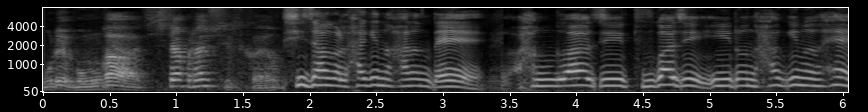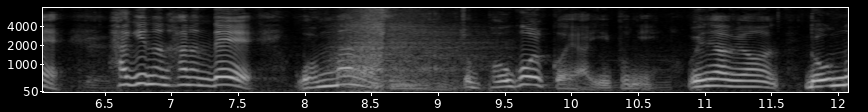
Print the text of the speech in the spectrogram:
올해 뭔가 시작을 할 수 있을까요? 시작을 하기는 하는데 한 가지 두 가지 일은 하기는 해. 하기는 하는데 원만하지는 않아. 좀 버거울 거야 이분이 왜냐하면 너무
